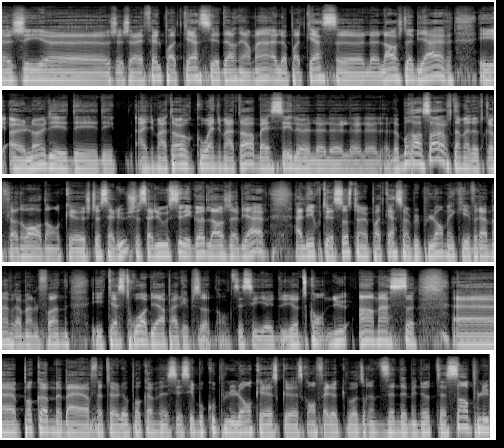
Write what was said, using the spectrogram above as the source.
Euh, j'ai J'avais fait le podcast dernièrement, le podcast L'âge de bière, et l'un des, des, des, animateurs, co-animateurs, ben, c'est le, le, le, le, brasseur finalement de Trèfle Noir. Donc, je te salue. Je salue aussi les gars de l'âge de bière. Allez écouter ça, c'est un podcast un peu plus long, mais qui est vraiment, vraiment le fun. Ils testent trois bières par épisode. Donc, il y, a du contenu en masse. Euh, pas comme, ben, en fait, là, pas comme, c'est beaucoup plus long que ce qu'on ce fait là, qui va durer une dizaine de minutes, sans plus.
